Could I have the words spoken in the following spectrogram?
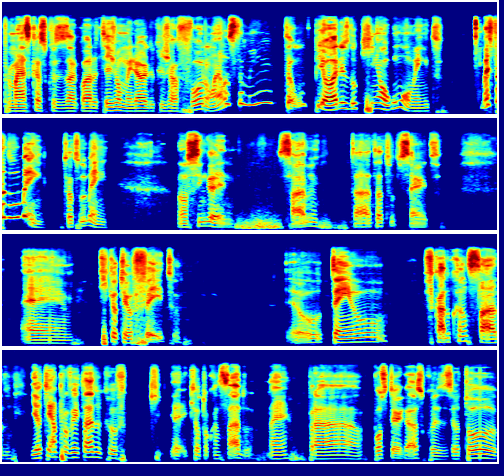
por mais que as coisas agora estejam melhor do que já foram, elas também estão piores do que em algum momento. Mas tá tudo bem, tá tudo bem. Não se engane, sabe? Tá, tá tudo certo. É, o que, que eu tenho feito? Eu tenho ficado cansado. E eu tenho aproveitado que eu, que, é, que eu tô cansado, né, para postergar as coisas. Eu tô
